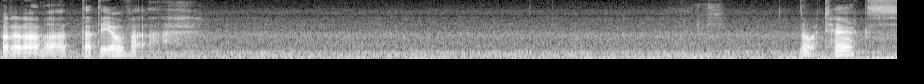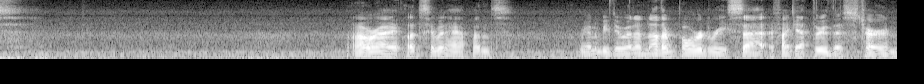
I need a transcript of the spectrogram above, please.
Put it on a Tatyova. No attacks. Alright, let's see what happens. I'm going to be doing another board reset if I get through this turn.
